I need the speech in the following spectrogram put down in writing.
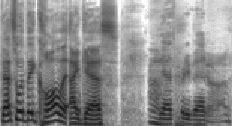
That's what they call it, I guess. yeah, it's pretty bad. God.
